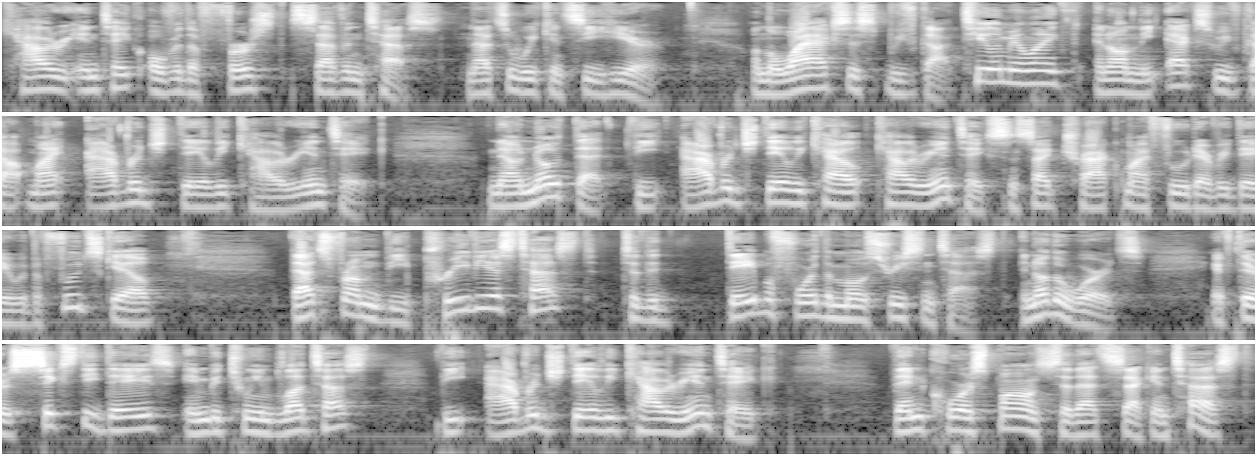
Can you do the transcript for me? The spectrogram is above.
calorie intake over the first seven tests. And that's what we can see here. On the y axis, we've got telomere length, and on the x, we've got my average daily calorie intake. Now, note that the average daily cal- calorie intake, since I track my food every day with a food scale, that's from the previous test to the day before the most recent test. In other words, if there's 60 days in between blood tests, the average daily calorie intake then corresponds to that second test,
